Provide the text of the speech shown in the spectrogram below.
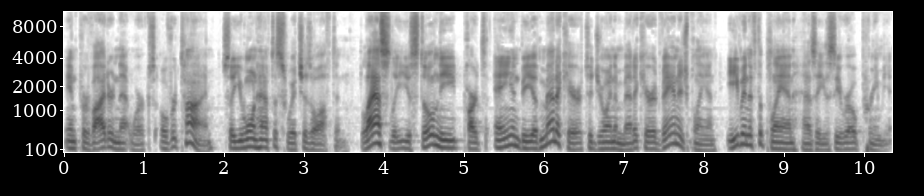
in provider networks over time, so you won't have to switch as often. Lastly, you still need Parts A and B of Medicare to join a Medicare Advantage plan, even if the plan has a zero premium.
